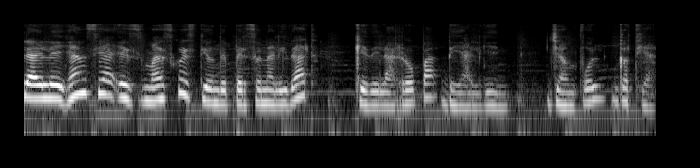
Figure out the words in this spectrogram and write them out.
La elegancia es más cuestión de personalidad que de la ropa de alguien. Jean-Paul Gaultier.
